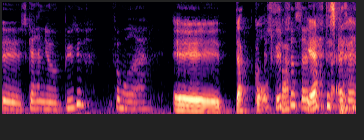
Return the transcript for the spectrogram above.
øh, skal han jo bygge, formoder jeg. Øh, der går beskytte fakt- sig selv. Ja, det skal Altså-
